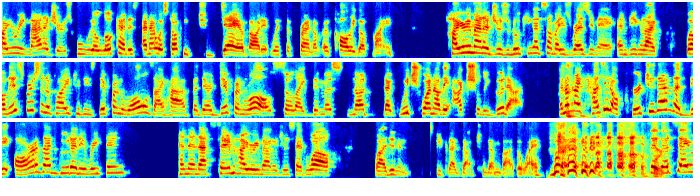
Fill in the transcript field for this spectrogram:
hiring managers who will look at it and i was talking today about it with a friend of a colleague of mine. Hiring managers looking at somebody's resume and being like well this person applied to these different roles i have but they're different roles so like they must not like which one are they actually good at? And i'm like has it occurred to them that they are that good at everything and then that same hiring manager said, well, well, I didn't speak like that to them, by the way. But then that same,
